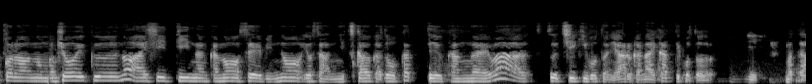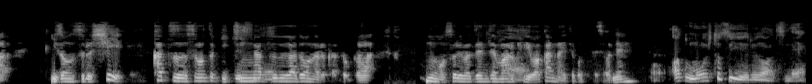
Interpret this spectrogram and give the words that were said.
から、あの、教育の ICT なんかの整備の予算に使うかどうかっていう考えは、地域ごとにあるかないかってことにまた依存するし、かつその時金額がどうなるかとか、もうそれは全然まるっきり分かんないってことですよね。はい、あともう一つ言えるのはですね、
